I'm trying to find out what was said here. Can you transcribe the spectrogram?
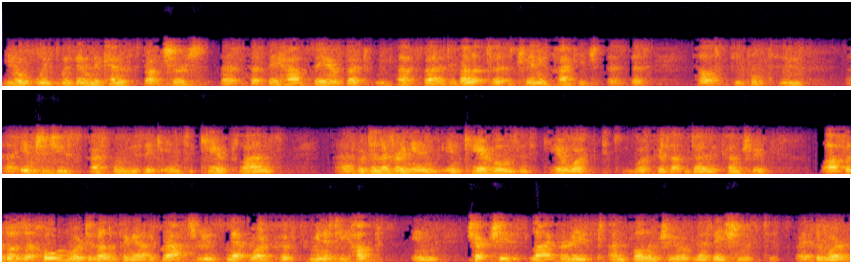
you know, with, within the kind of structures that, that they have there. But we have uh, developed a, a, training package that, that helps people to uh, introduce personal music into care plans. And we're delivering it in, in care homes and to care work, to key workers up and down the country. While for those at home, we're developing a, a grassroots network of community hubs in churches, libraries and voluntary organisations to spread the word.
